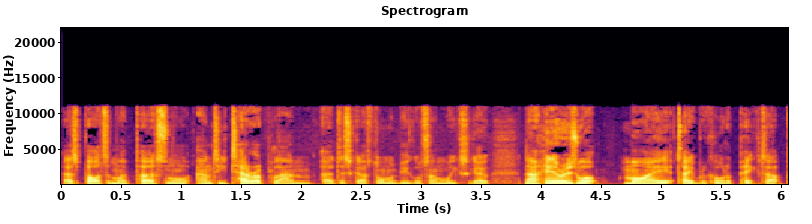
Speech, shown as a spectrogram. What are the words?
as part of my personal anti terror plan uh, discussed on the Bugle some weeks ago. Now, here is what my tape recorder picked up.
